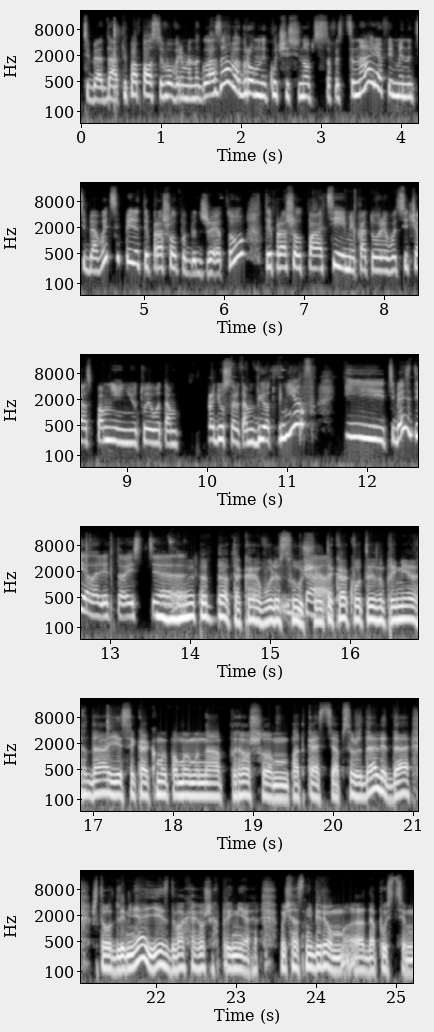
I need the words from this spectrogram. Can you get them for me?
тебя, да, ты попался вовремя на глаза в огромной куче синопсисов и сценариев, именно тебя выцепили, ты прошел по бюджету, ты прошел по теме, которая вот сейчас, по мнению твоего там продюсер там бьет в нерв, и тебя сделали, то есть... Э... Ну, это, да, такая воля случая. Да. Это как вот, например, да, если как мы, по-моему, на прошлом подкасте обсуждали, да, что вот для меня есть два хороших примера. Мы сейчас не берем, э, допустим,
